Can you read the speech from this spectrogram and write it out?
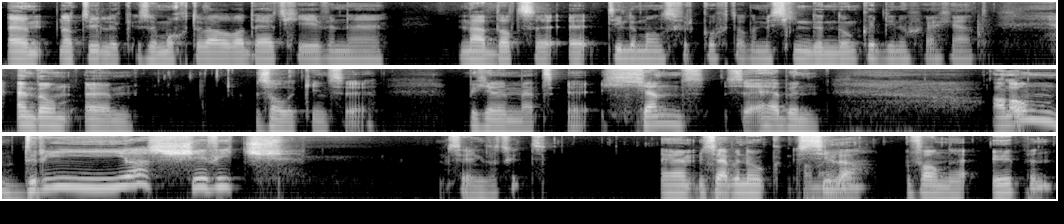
Ehm, natuurlijk, ze mochten wel wat uitgeven nadat ze Tielemans verkocht hadden. Misschien de Donker die nog weggaat. En dan ehm, zal ik eens beginnen met Gent. Ze hebben An- Andrijasevic. Zeg ik dat goed? Ehm, ze hebben ook Van Sila van eh, Eupen.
